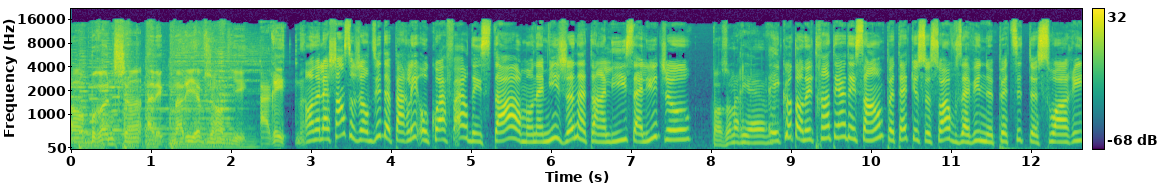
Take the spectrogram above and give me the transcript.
en brunchant avec Marie-Ève Janvier à rythme. On a la chance aujourd'hui de parler au coiffeur des stars, mon ami Jonathan Lee. Salut Joe. Bonjour Marie-Ève. Écoute, on est le 31 décembre. Peut-être que ce soir, vous avez une petite soirée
